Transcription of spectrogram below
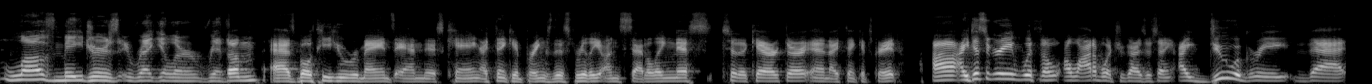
love Major's irregular rhythm as both He Who Remains and this Kang. I think it brings this really unsettlingness to the character, and I think it's great. Uh, I disagree with a, a lot of what you guys are saying. I do agree that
